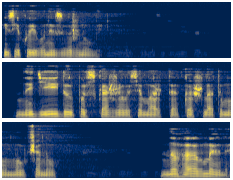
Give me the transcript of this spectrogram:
із якої вони звернули. Не дійду, поскаржилася Марта кошлатому мовчану. Нога в мене.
